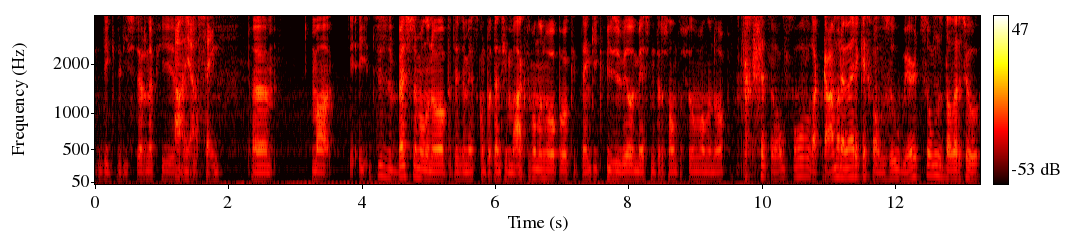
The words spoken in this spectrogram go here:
die ik drie sterren heb gegeven. Ah ja, same. Ehm, maar het is de beste van een hoop. Het is de meest competent gemaakte van een hoop ook. Denk ik visueel de meest interessante film van een hoop. Ik zit wel soms, dat camerawerk is wel zo weird soms, dat er zo,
